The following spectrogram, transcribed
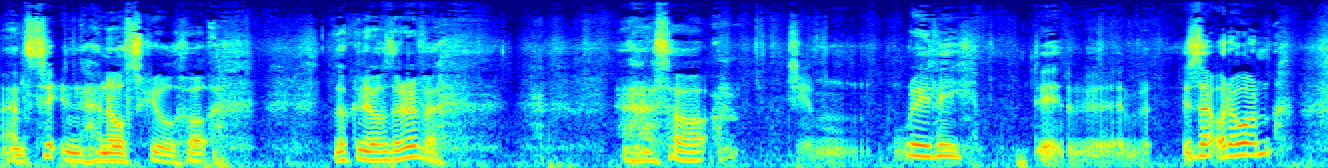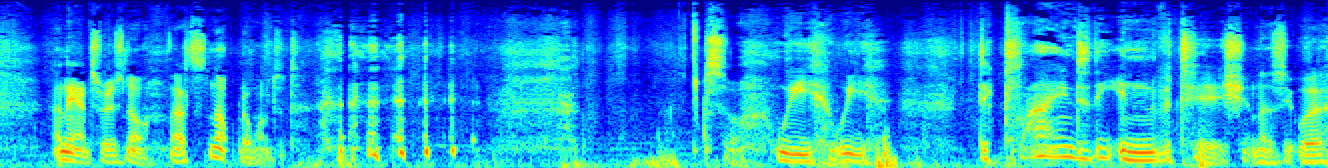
and sit in an old school hut looking over the river. And I thought, Jim, really? Is that what I want? And the answer is no, that's not what I wanted. so we we declined the invitation, as it were.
